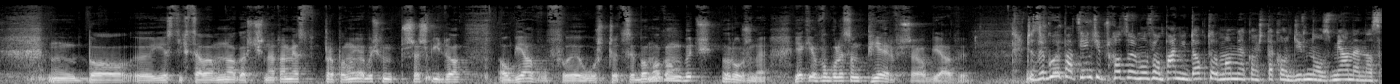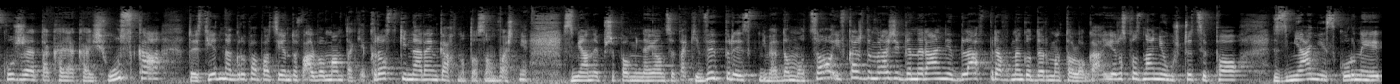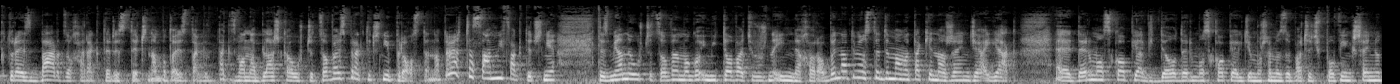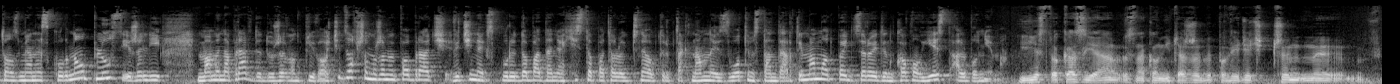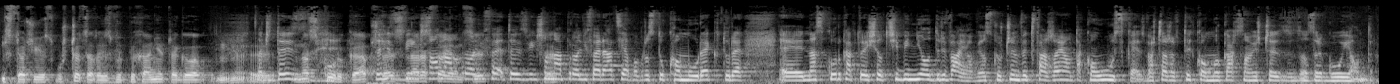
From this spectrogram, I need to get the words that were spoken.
m, bo y, jest ich cała mnogość. Natomiast proponuję, abyśmy przeszli do objawów y, łuszczycy, bo mogą być różne. Jakie w ogóle są pierwsze objawy? Czy z reguły pacjenci przychodzą i mówią, pani doktor, mam jakąś taką dziwną zmianę na skórze, taka jakaś łuska, to jest jedna grupa pacjentów, albo mam takie krostki na rękach, no to są właśnie zmiany przypominające taki wyprysk, nie wiadomo co. I w każdym razie generalnie dla wprawnego dermatologa i rozpoznanie łuszczycy po zmianie skórnej, która jest bardzo charakterystyczna, bo to jest tak, tak zwana blaszka łuszczycowa, jest praktycznie proste. Natomiast czasami faktycznie te zmiany łuszczycowe mogą imitować różne inne choroby, natomiast wtedy mamy takie narzędzia jak e, dermoskopia, wideodermoskopia, gdzie możemy zobaczyć w powiększeniu tą zmianę skórną, plus jeżeli mamy naprawdę duże wątpliwości, zawsze możemy pobrać wycinek skóry do badania histopatologicznego, który tak nam jest złotym standardem. Mamy odpowiedź zero-jedynkową, jest albo nie ma. Jest okazja znakomita, żeby powiedzieć, czym y, w istocie jest łuszczyca. To jest wypychanie tego y, Znaczy to jest, na skórka to przez jest narastający... to jest zwiększona Tak. proliferacja po prostu komórek, które e, na skórkach, które się od siebie nie odrywają, w związku z czym wytwarzają taką łuskę, zwłaszcza, że w tych komórkach są jeszcze no, z reguły jądra.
